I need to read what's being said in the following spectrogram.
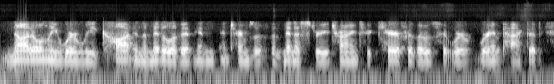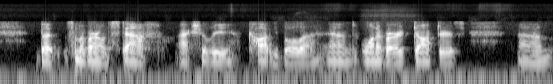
not only were we caught in the middle of it in, in terms of the ministry trying to care for those that were, were impacted, but some of our own staff actually caught Ebola. And one of our doctors um,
